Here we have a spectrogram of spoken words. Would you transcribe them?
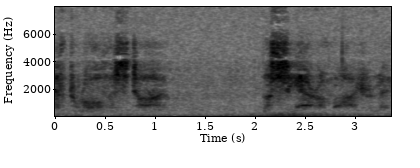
After all this time. The Sierra Madre.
